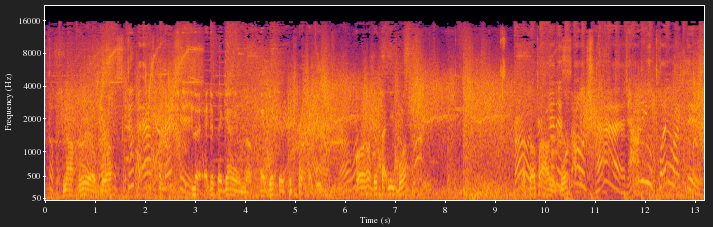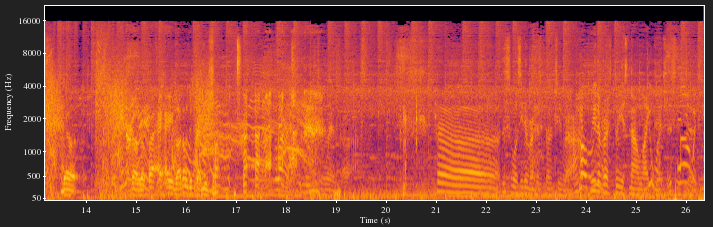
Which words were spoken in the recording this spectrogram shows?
What the f- Nah, for real, boy. stupid ass connection? Look, it's just a game, bro. Hey, this is. Bro, what don't distract me, boy. Bro, What's your problem, that is boy? so trash. How do you play like this? Bro, You're not bro, bro, hey, hey, bro, don't distract me, bro. Uh, this is what Xenoverse has come to, bro. I hope Xenoverse 3 is not like this. This is just...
